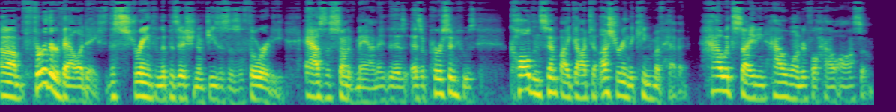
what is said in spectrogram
um, further validate the strength and the position of Jesus' authority as the Son of Man, as, as a person who's called and sent by God to usher in the kingdom of heaven. How exciting, how wonderful, how awesome.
